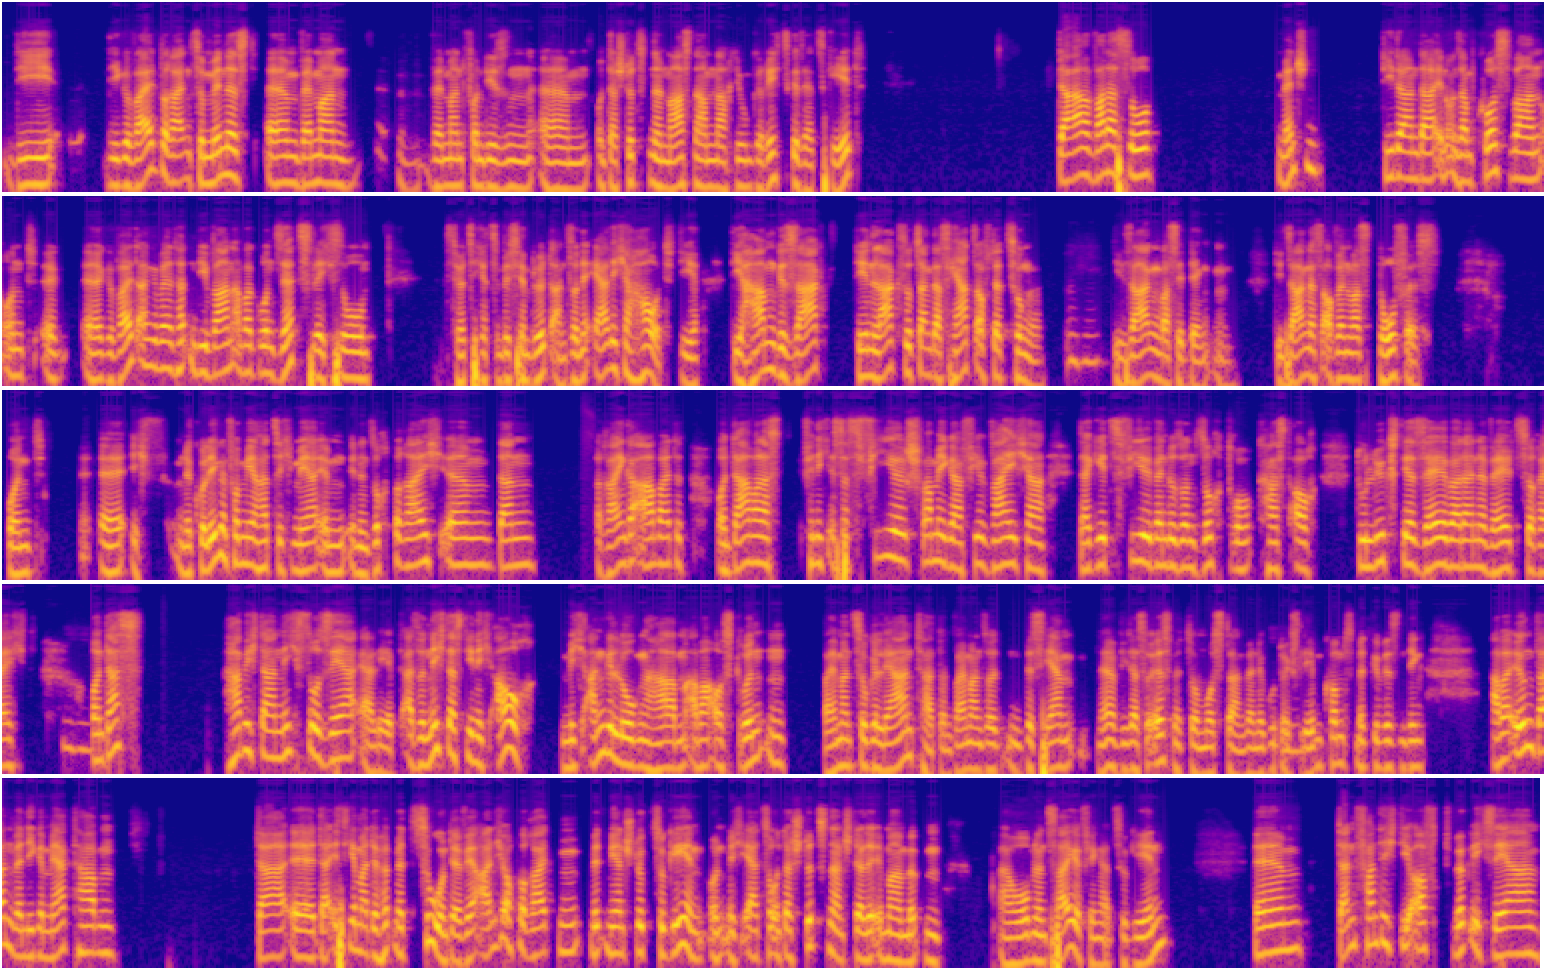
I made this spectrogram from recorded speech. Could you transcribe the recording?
die, die Gewaltbereiten, zumindest ähm, wenn man, wenn man von diesen ähm, unterstützenden Maßnahmen nach Jugendgerichtsgesetz geht, da war das so, Menschen, die dann da in unserem Kurs waren und äh, äh, Gewalt angewendet hatten, die waren aber grundsätzlich so, es hört sich jetzt ein bisschen blöd an, so eine ehrliche Haut. Die, die haben gesagt, denen lag sozusagen das Herz auf der Zunge. Mhm. Die sagen, was sie denken. Die sagen das auch, wenn was doof ist. Und äh, ich, eine Kollegin von mir hat sich mehr im, in den Suchtbereich ähm, dann reingearbeitet und da war das finde ich, ist das viel schwammiger, viel weicher. Da geht's viel, wenn du so einen Suchtdruck hast, auch du lügst dir selber deine Welt zurecht. Mhm. Und das habe ich da nicht so sehr erlebt. Also nicht, dass die nicht auch mich angelogen haben, aber aus Gründen, weil man so gelernt hat und weil man so bisher, ne, wie das so ist mit so Mustern, wenn du gut durchs mhm. Leben kommst mit gewissen Dingen. Aber irgendwann, wenn die gemerkt haben, da, äh, da ist jemand, der hört mir zu und der wäre eigentlich auch bereit, mit mir ein Stück zu gehen und mich eher zu unterstützen, anstelle immer mit dem erhobenen Zeigefinger zu gehen. Ähm, dann fand ich die oft wirklich sehr,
